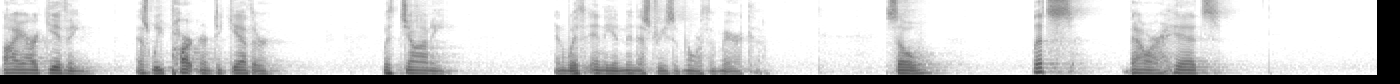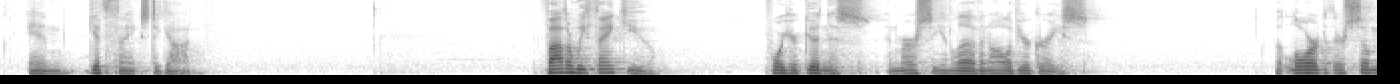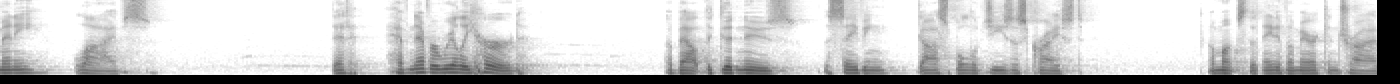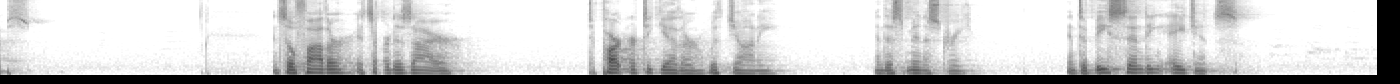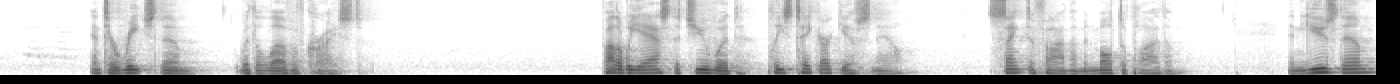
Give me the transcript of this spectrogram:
by our giving as we partnered together with Johnny and with Indian Ministries of North America. So let's bow our heads and give thanks to God. Father, we thank you for your goodness and mercy and love and all of your grace. But Lord, there's so many lives that have never really heard about the good news, the saving gospel of Jesus Christ amongst the Native American tribes. And so, Father, it's our desire to partner together with Johnny and this ministry and to be sending agents and to reach them with the love of Christ. Father, we ask that you would please take our gifts now, sanctify them and multiply them, and use them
